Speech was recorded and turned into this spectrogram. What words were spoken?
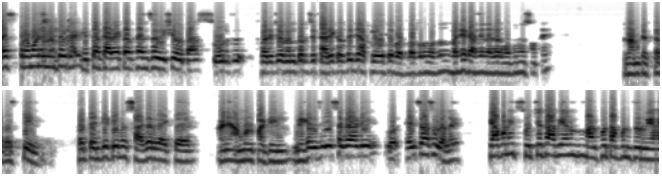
त्याचप्रमाणे नंतर इतर कार्यकर्त्यांचा विषय होता. सोल खरेच्या नंतरचे कार्यकर्ते जे आपले होते बदलापूर मधून म्हणजे गांधीनगर मधूनच होते. राम असतील. तर त्यांची टीम सागर गायकर आणि अमोल पाटील वगैरे सगळे सगळं आणि त्यांचं असं झालं की आपण एक स्वच्छता अभियान मार्फत आपण करूया.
